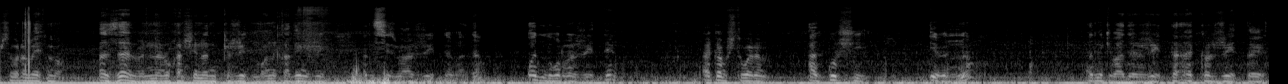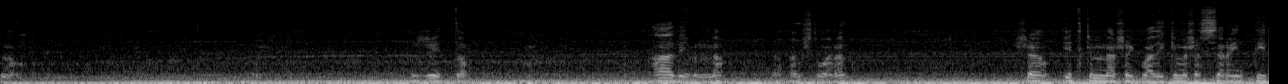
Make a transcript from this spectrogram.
شتو راه ما يتما مازال بنا لو خرجنا نكجيت ماني غادي نجي هاد السيزو على الجيت دابا هذا. وندور على الجيتين هكا باش توالم هاد كلشي يبنى. هاد نكي بعد الجيت هكا الجيت يتما الجيت هادي بنا رقم شتوارن شا يتكمر شا يقعد يكمر شا السراين تيد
